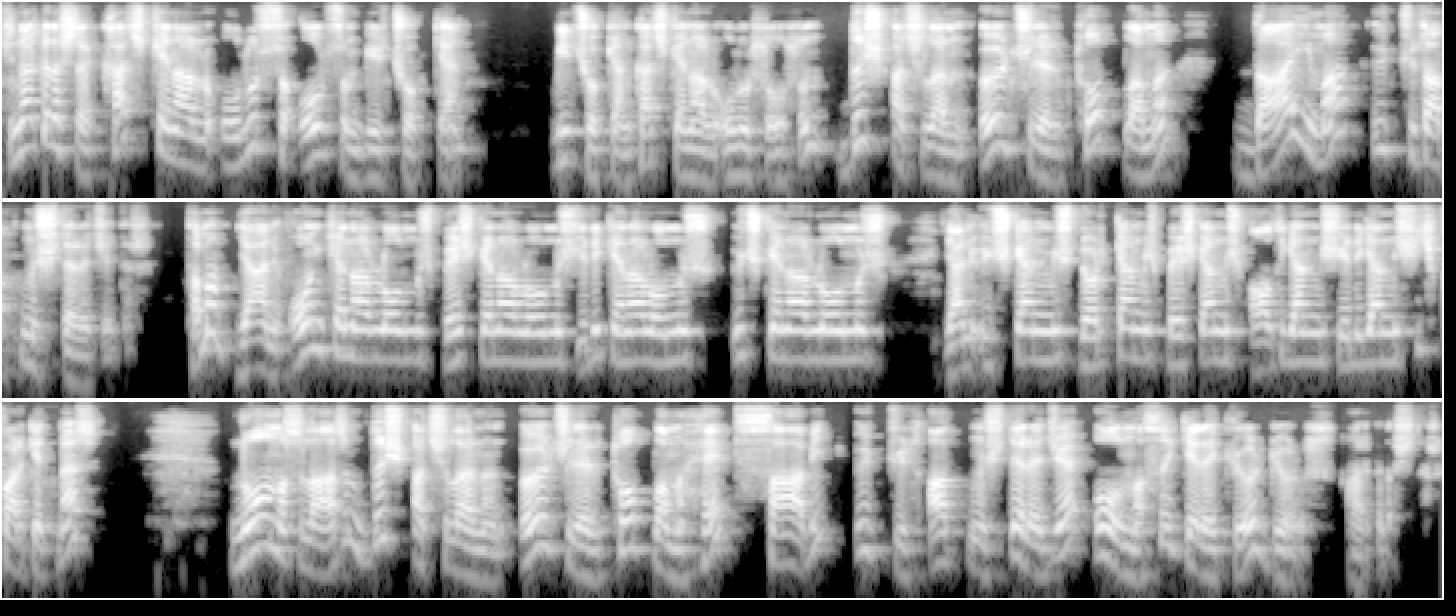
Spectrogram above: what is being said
Şimdi arkadaşlar kaç kenarlı olursa olsun bir çokgen bir çokgen kaç kenarlı olursa olsun dış açıların ölçüleri toplamı daima 360 derecedir. Tamam yani 10 kenarlı olmuş, 5 kenarlı olmuş, 7 kenarlı olmuş, 3 kenarlı olmuş. Yani üçgenmiş, dörtgenmiş, beşgenmiş, altıgenmiş, yedigenmiş hiç fark etmez. Ne olması lazım? Dış açılarının ölçüleri toplamı hep sabit 360 derece olması gerekiyor diyoruz arkadaşlar.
